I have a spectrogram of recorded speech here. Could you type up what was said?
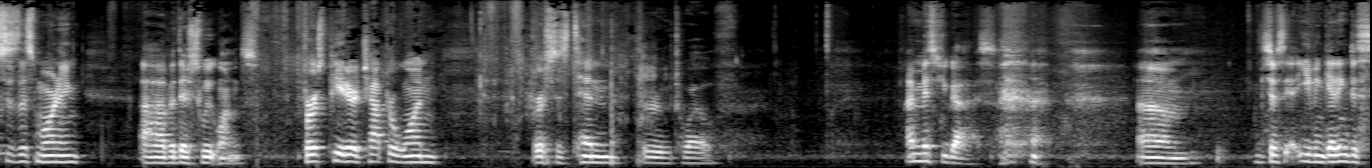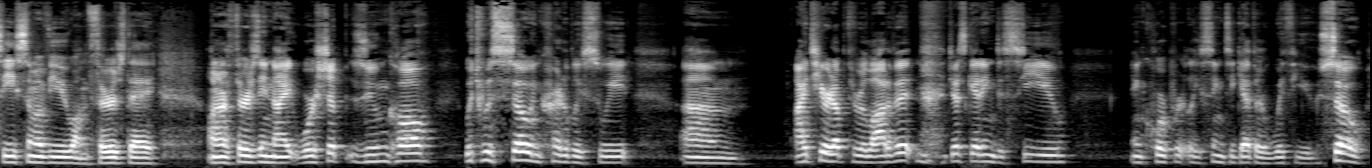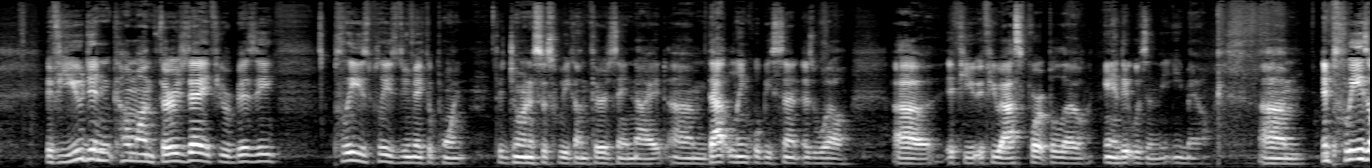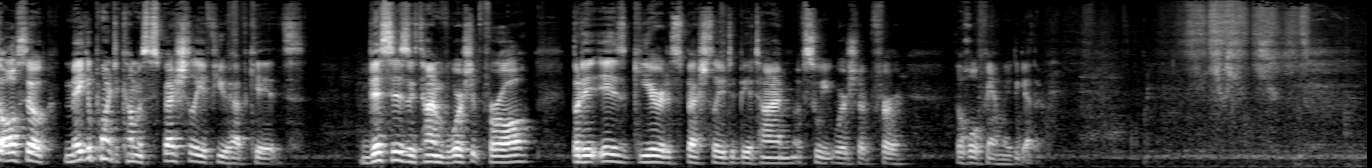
verses this morning, uh, but they're sweet ones. First Peter chapter one, verses ten through twelve. I miss you guys. um, just even getting to see some of you on Thursday, on our Thursday night worship Zoom call, which was so incredibly sweet. Um, I teared up through a lot of it, just getting to see you and corporately sing together with you. So, if you didn't come on Thursday, if you were busy, please, please do make a point to join us this week on Thursday night. Um, that link will be sent as well uh, if you if you ask for it below, and it was in the email. Um, and please also make a point to come, especially if you have kids. This is a time of worship for all, but it is geared especially to be a time of sweet worship for the whole family together.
